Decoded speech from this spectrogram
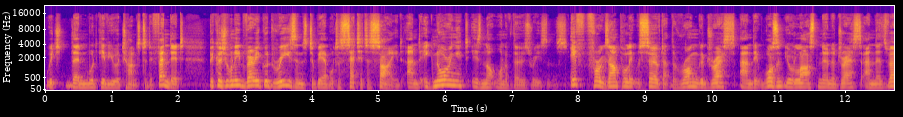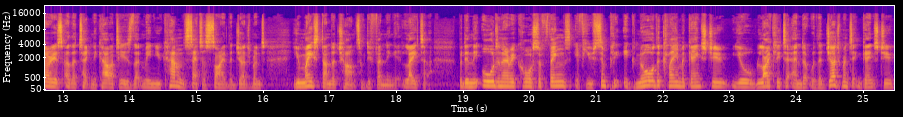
which then would give you a chance to defend it, because you'll need very good reasons to be able to set it aside, and ignoring it is not one of those reasons. If, for example, it was served at the wrong address and it wasn't your last known address, and there's various other technicalities that mean you can set aside the judgment, you may stand a chance of defending it later. But in the ordinary course of things, if you simply ignore the claim against you, you're likely to end up with a judgment against you,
